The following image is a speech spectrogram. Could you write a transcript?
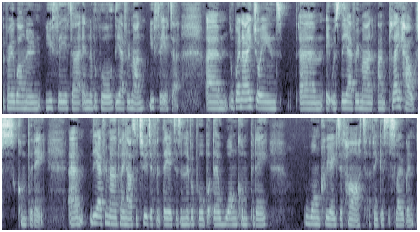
a very well-known youth theatre in Liverpool, the Everyman Youth Theatre. Um, when I joined, um, it was the Everyman and Playhouse Company. Um, the Everyman and Playhouse are two different theatres in Liverpool, but they're one company, one creative heart, I think is the slogan.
